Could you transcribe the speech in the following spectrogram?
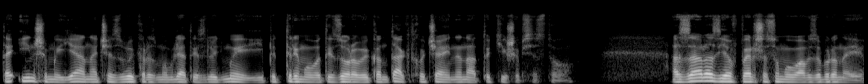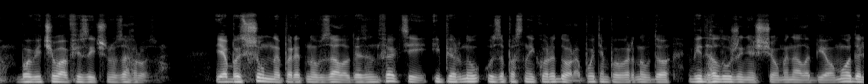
та іншими я наче звик розмовляти з людьми і підтримувати зоровий контакт, хоча й не надто тішився з того. А зараз я вперше сумував за бронею, бо відчував фізичну загрозу. Я безшумно перетнув залу дезінфекції і пірнув у запасний коридор, а потім повернув до відгалуження, що оминало біомодуль,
